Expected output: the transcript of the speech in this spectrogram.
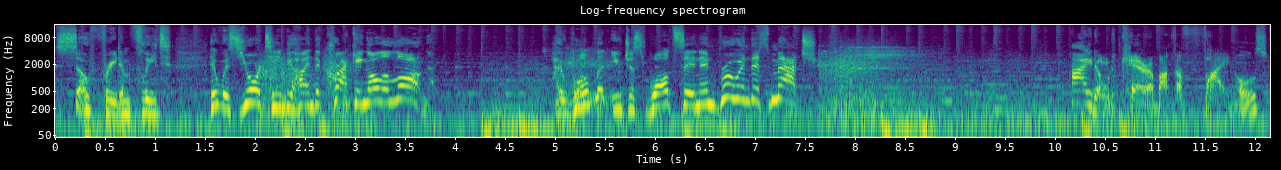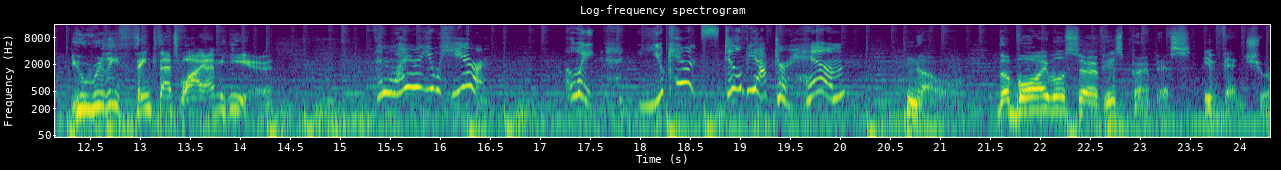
So, Freedom Fleet, it was your team behind the cracking all along! I won't let you just waltz in and ruin this match! I don't care about the finals. You really think that's why I'm here? Then why are you here? Wait, you can't still be after him. No. The boy will serve his purpose eventually.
